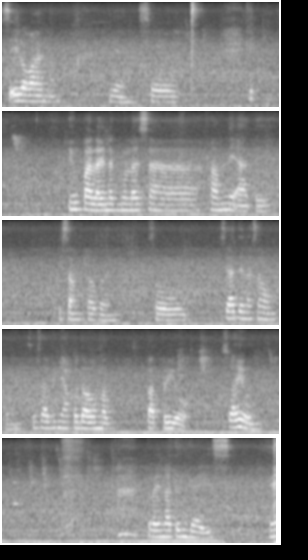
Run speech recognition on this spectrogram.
sa Ilocano. Yan. So, yung palay nagmula sa farm ni ate isang kaban so si ate nasa Hong Kong. So sabi niya ako daw magpatuyo. So ayun. Try natin guys. Okay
